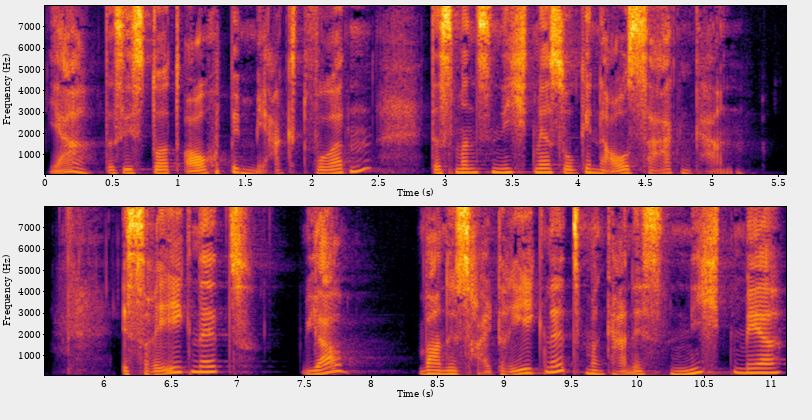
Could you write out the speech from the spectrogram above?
ja, das ist dort auch bemerkt worden, dass man es nicht mehr so genau sagen kann. Es regnet, ja, wann es halt regnet. Man kann es nicht mehr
